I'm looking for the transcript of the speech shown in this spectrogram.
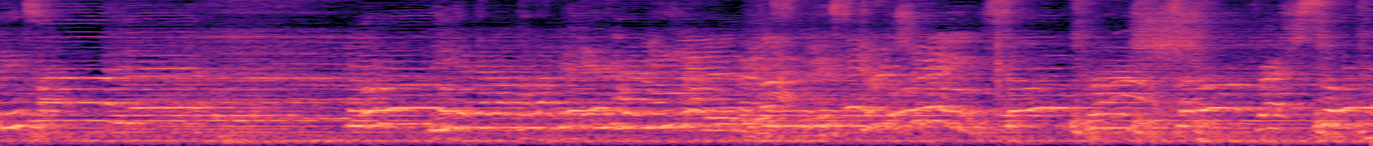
So Yeah. Mr. So fresh, so fresh, so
